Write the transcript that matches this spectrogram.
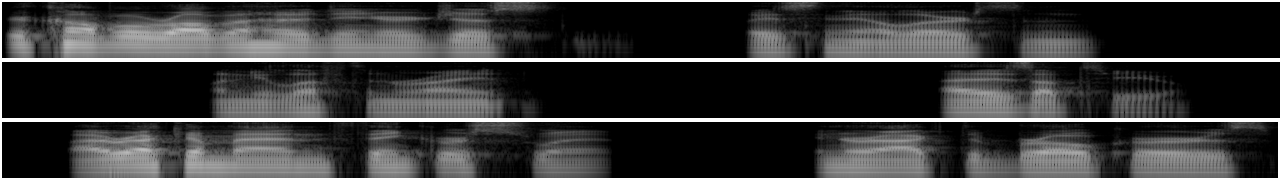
you're comfortable with Robinhood, and you're just placing the alerts and money left and right. That is up to you. I recommend Thinkorswim, Interactive Brokers,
